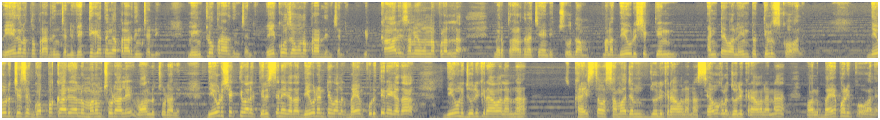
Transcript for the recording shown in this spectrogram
వేదనతో ప్రార్థించండి. వ్యక్తిగతంగా ప్రార్థించండి. మీ ఇంట్లో ప్రార్థించండి. వేకోజమున ప్రార్థించండి. మీకు ఖాళీ సమయం ఉన్నప్పుడల్లా మీరు ప్రార్థన చేయండి. చూద్దాం మన దేవుడి శక్తి అంటే వాళ్ళు ఏంటో తెలుసుకోవాలి. దేవుడు చేసే గొప్ప కార్యాలు మనం చూడాలి వాళ్ళు చూడాలి. దేవుడి శక్తి వాళ్ళకి తెలిస్తేనే కదా దేవుడు అంటే వాళ్ళకి భయం పుడితేనే కదా దేవుని జోలికి రావాలన్నా క్రైస్తవ సమాజం జోలికి రావాలన్నా సేవకుల జోలికి రావాలన్నా వాళ్ళు భయపడిపోవాలి.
